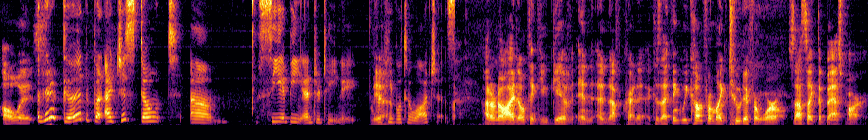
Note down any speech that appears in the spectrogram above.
Always. They're good, but I just don't um, see it being entertaining for Yeah. people to watch us. I don't know. I don't think you give en- enough credit because I think we come from like two different worlds. That's like the best part.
